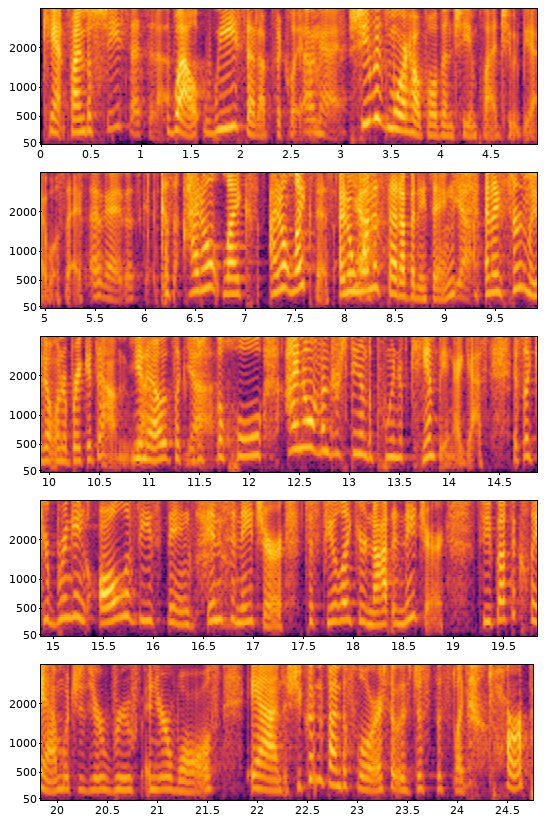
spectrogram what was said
Can't find the. She sets it up. well, we set up the clam. Okay. She was more helpful than she implied she would be. I will say. Okay, that's good. Because I don't like I don't like this. I don't Yeah. want to set up anything. Yeah. And I certainly don't want to break it down. You Yeah. know, it's like Yeah. just the whole I don't understand the point of camping, I guess. It's like you're bringing all of these things into nature to feel like you're not in nature. So you've got the clam, which is your roof and your walls, and she couldn't find the floor, so it was just this like tarp.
